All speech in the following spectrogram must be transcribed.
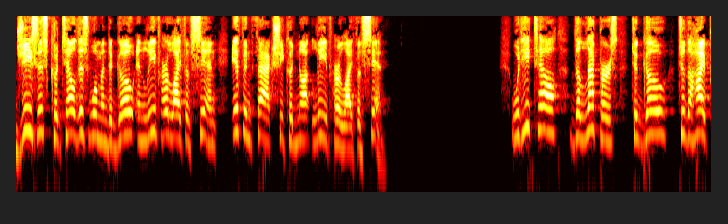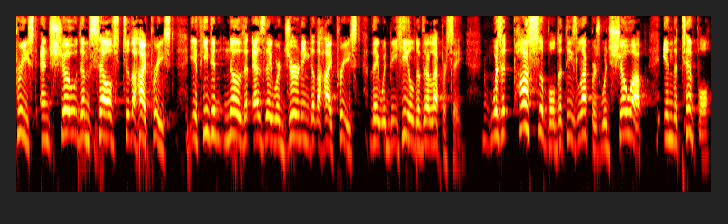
Jesus could tell this woman to go and leave her life of sin if, in fact, she could not leave her life of sin? Would he tell the lepers to go to the high priest and show themselves to the high priest if he didn't know that as they were journeying to the high priest, they would be healed of their leprosy? Was it possible that these lepers would show up in the temple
